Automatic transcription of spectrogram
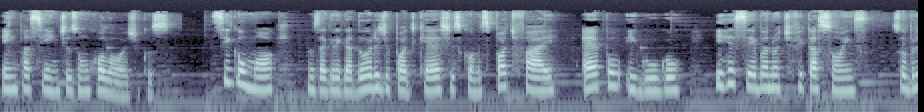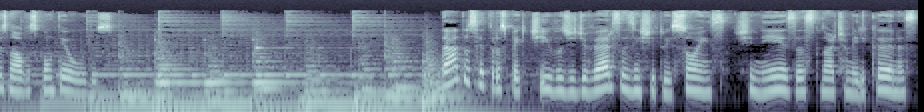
em pacientes oncológicos. Siga o MOC nos agregadores de podcasts como Spotify, Apple e Google e receba notificações sobre os novos conteúdos. Dados retrospectivos de diversas instituições chinesas, norte-americanas,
